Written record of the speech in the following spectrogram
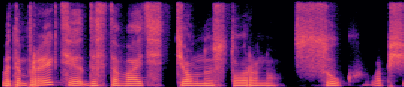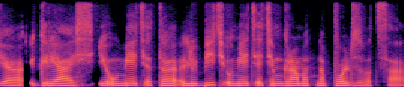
в этом проекте доставать темную сторону, сук, вообще грязь, и уметь это любить, уметь этим грамотно пользоваться.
